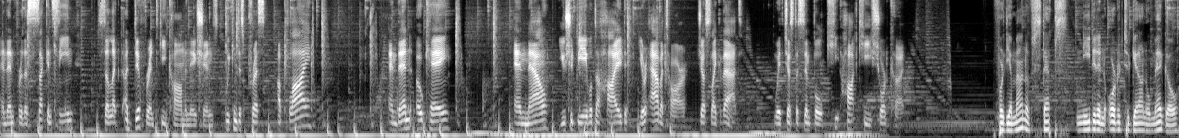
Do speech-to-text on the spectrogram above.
And then for the second scene, select a different key combinations. We can just press apply and then OK. And now you should be able to hide your avatar just like that with just a simple key, hotkey shortcut. For the amount of steps needed in order to get on Omegle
